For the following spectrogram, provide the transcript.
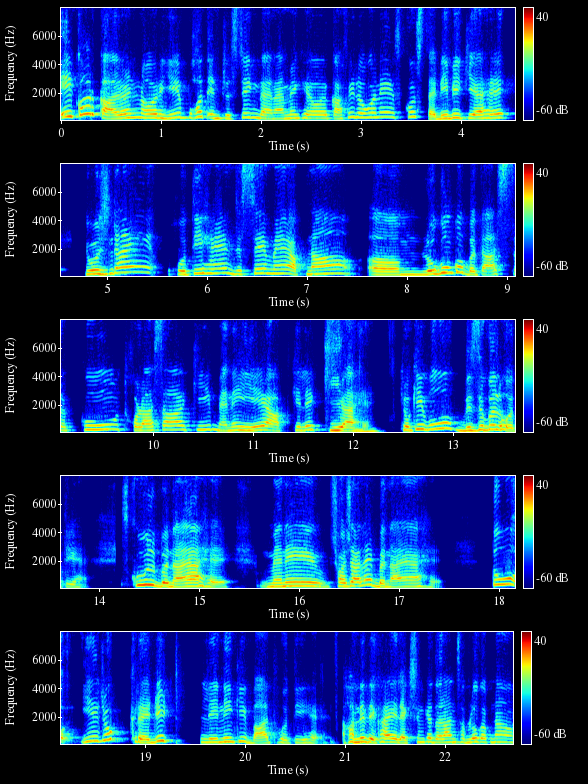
एक और कारण और ये बहुत इंटरेस्टिंग डायनामिक है और काफ़ी लोगों ने इसको स्टडी भी किया है योजनाएँ होती हैं जिससे मैं अपना लोगों को बता सकूँ थोड़ा सा कि मैंने ये आपके लिए किया है हम्म। क्योंकि वो विजिबल होती है स्कूल बनाया है मैंने शौचालय बनाया है तो ये जो क्रेडिट लेने की बात होती है हमने देखा है इलेक्शन के दौरान सब लोग अपना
